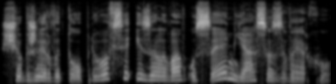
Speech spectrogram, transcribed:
щоб жир витоплювався і заливав усе м'ясо зверху.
